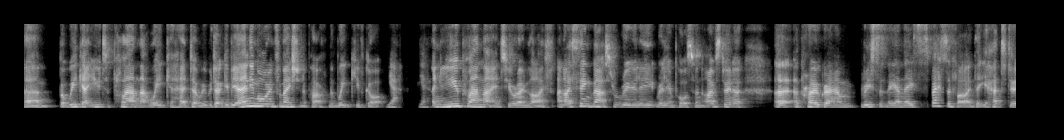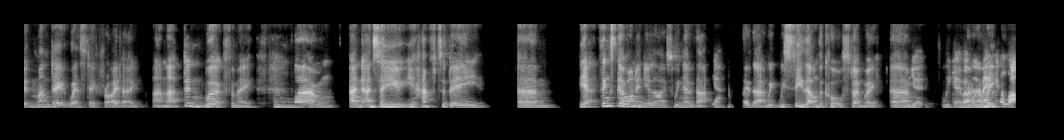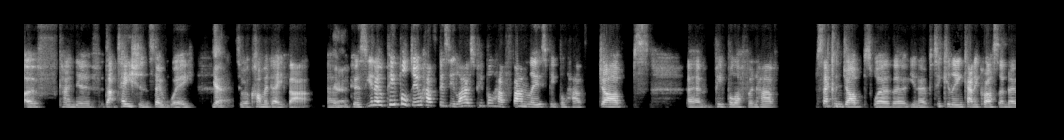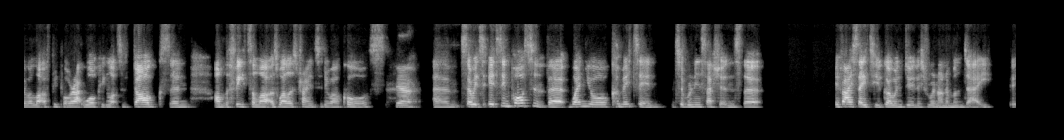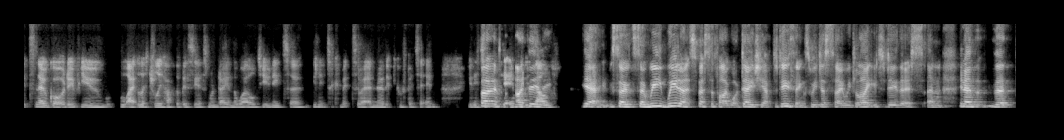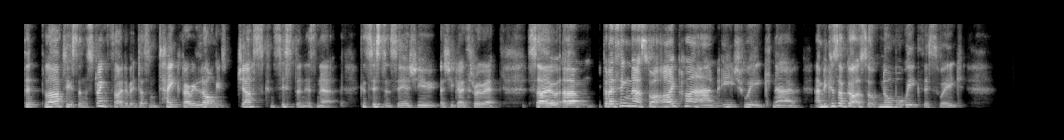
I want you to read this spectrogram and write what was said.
um, but we get you to plan that week ahead don't we? We don't give you any more information apart from the week you've got. Yeah yeah. And you plan that into your own life. And I think that's really, really important. I was doing a, a, a program recently and they specified that you had to do it Monday, Wednesday, Friday. And that didn't work for me. Mm. Um, and, and so you you have to be um, yeah, things go on in your lives. We know that. Yeah. We know that. We we see that on the course, don't we? Um, we do. We do. And, and we make we, a lot of kind of adaptations, don't we? Yeah. To accommodate that um, yeah. because you know people do have busy lives people have families people have jobs um, people often have second jobs where the you know particularly in canicross i know a lot of people are out walking lots of dogs and on the feet a lot as well as trying to do our course yeah um, so it's it's important that when you're committing to running sessions that if i say to you go and do this run on a monday it's no good if you like literally have the busiest Monday in the world. You need to you need to commit to it and know that you can fit it in. You need to but fit it in with ideally, yourself. Yeah, so so we we don't specify what days you have to do things. We just say we'd like you to do this, and you know the the, the Pilates and the strength side of it doesn't take very long. It's just consistent, isn't it? Consistency as you as you go through it. So, um, but I think that's what I plan each week now, and because I've got a sort of normal week this week,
